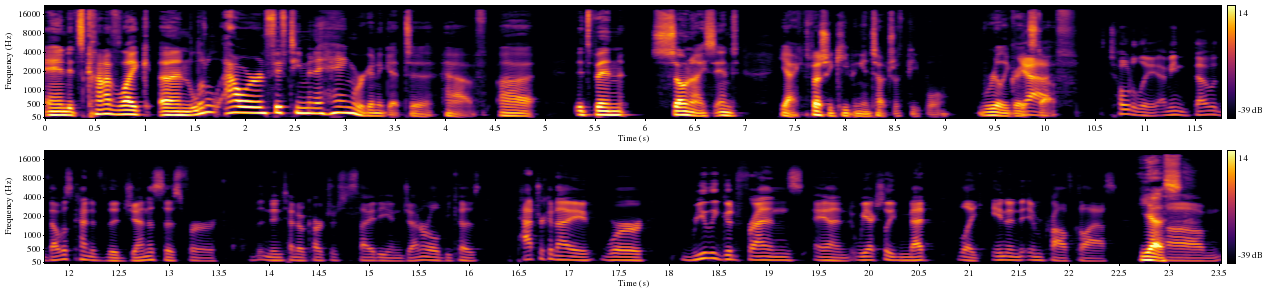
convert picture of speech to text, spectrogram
And it's kind of like a little hour and 15 minute hang we're going to get to have. Uh, it's been so nice. And yeah, especially keeping in touch with people. Really great Yeah. stuff. Totally. I mean, that was that was kind of the genesis for the Nintendo Cartridge Society in general because Patrick and I were really good friends and we actually met like in an improv class. Yes. Um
